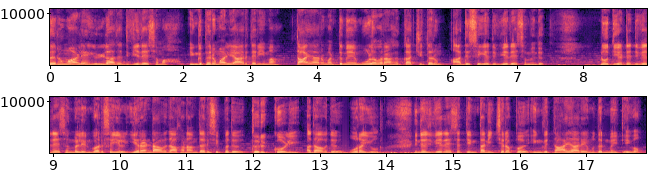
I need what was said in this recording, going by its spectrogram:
பெருமாளே இல்லாத திவ்ய தேசமா? இங்கு பெருமாள் யார் தெரியுமா? தாயார் மட்டுமே மூலவராக காட்சி தரும் அதிசய திவ்ய தேசம் இது. நூத்தி எட்டு திவ்ய தேசங்களின் வரிசையில் இரண்டாவதாக நாம் தரிசிப்பது திருக்கோழி அதாவது உறையூர். இந்த திவ்ய தேசத்தின் தனிச்சிறப்பு இங்கு தாயாரே முதன்மை தெய்வம்.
